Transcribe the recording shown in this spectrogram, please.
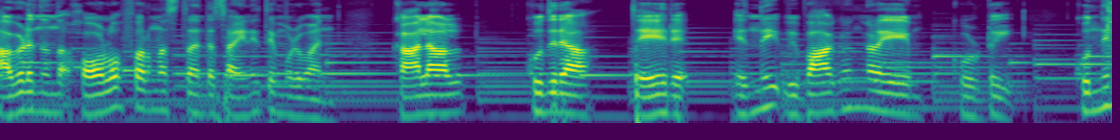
അവിടെ നിന്ന് ഹോളോ ഫർണസ് തന്റെ സൈന്യത്തെ മുഴുവൻ കാലാൾ കുതിര തേര് എന്നീ വിഭാഗങ്ങളെയും കൂട്ടി കുന്നിൻ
